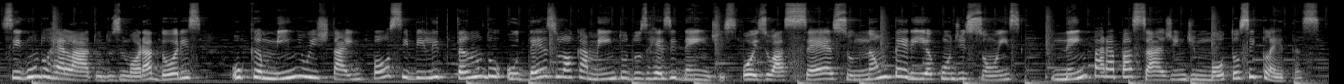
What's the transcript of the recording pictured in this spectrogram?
segundo o relato dos moradores, o caminho está impossibilitando o deslocamento dos residentes, pois o acesso não teria condições nem para a passagem de motocicletas.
